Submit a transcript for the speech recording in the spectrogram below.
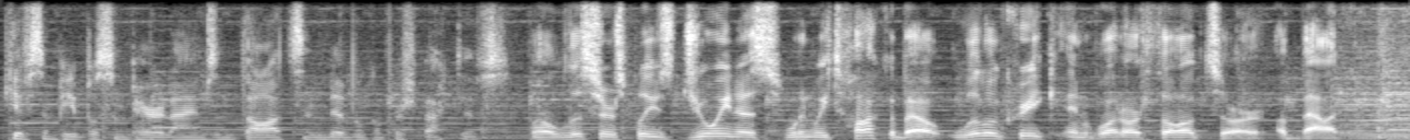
give some people some paradigms and thoughts and biblical perspectives. Well, listeners, please join us when we talk about Willow Creek and what our thoughts are about it.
